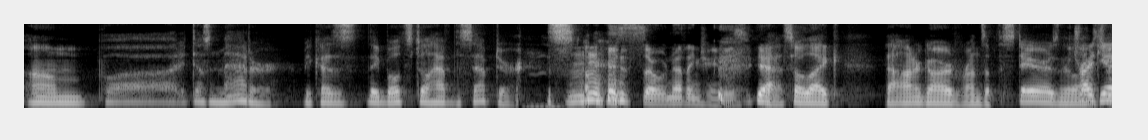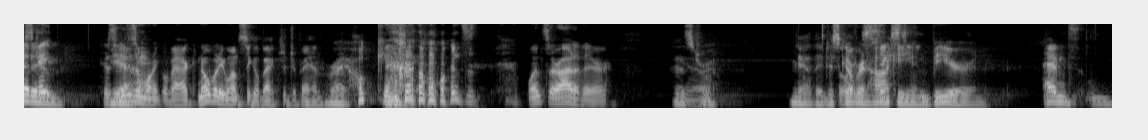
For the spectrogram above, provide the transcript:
Um, but it doesn't matter because they both still have the scepter. so, so nothing changes. yeah, so like the honor guard runs up the stairs and they're Tries like, to "Get escape him!" because Yeah. he doesn't want to go back. Nobody wants to go back to Japan. Right, okay, once, once they're out of there, that's true. Yeah, they discovered hockey 16. and beer and and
